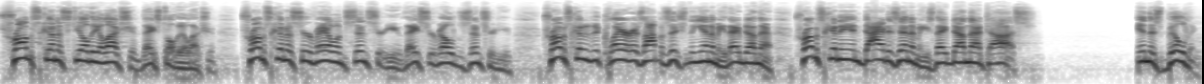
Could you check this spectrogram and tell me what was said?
Trump's going to steal the election. They stole the election. Trump's going to surveil and censor you. They surveilled and censored you. Trump's going to declare his opposition the enemy. They've done that. Trump's going to indict his enemies. They've done that to us in this building.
